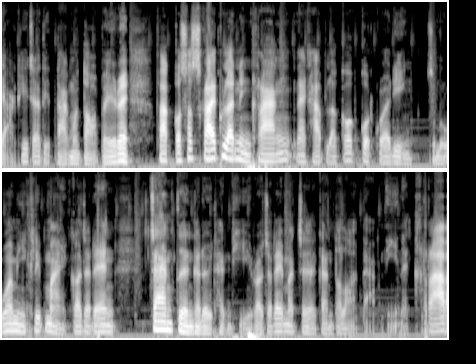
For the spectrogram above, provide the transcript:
อยากที่จะติดตามมันต่อไปเรื่อยฝากกด subscribe คนละหนึ่งครั้งนะครับ แล้วก็กดกระดิ่ง สมมติว่ามีคลิปใหม่ก็จะได้แจ้งเตือนกันโดยทันที เราจะได้มาเจอกันตลอดแบบนี้นะครับ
